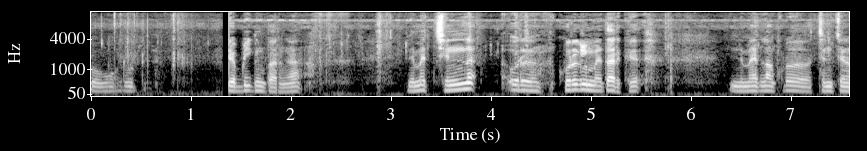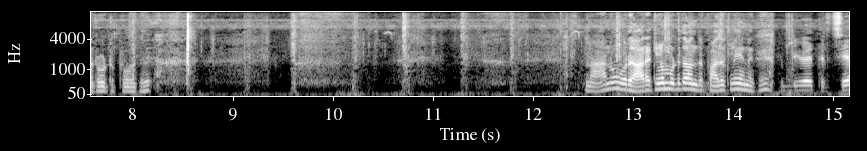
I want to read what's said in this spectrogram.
போவோம் ரூட்டு எப்படின்னு பாருங்கள் இந்த மாதிரி சின்ன ஒரு குறுகல் மாதிரி தான் இருக்குது இந்த மாதிரிலாம் கூட சின்ன சின்ன ரூட்டு போகுது. நானும் ஒரு அரை கிலோமீட்டர் தான் வந்திருப்பேன். அதுக்குள்ளே எனக்கு இப்படியே திருச்சு.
